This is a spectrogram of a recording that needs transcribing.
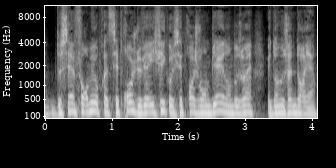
de s'informer auprès de ses proches, de vérifier que ses proches vont bien et n'ont besoin, et n'ont besoin de rien.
